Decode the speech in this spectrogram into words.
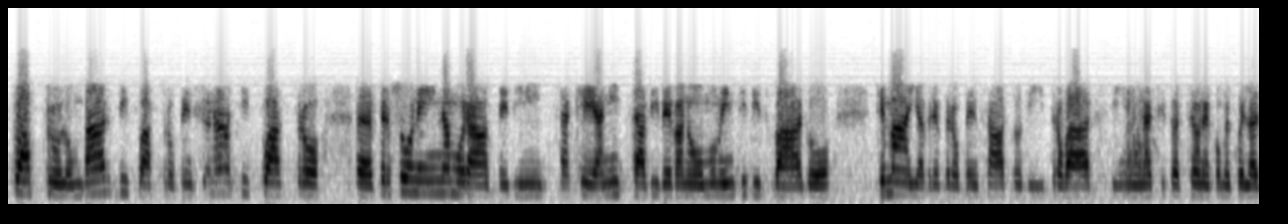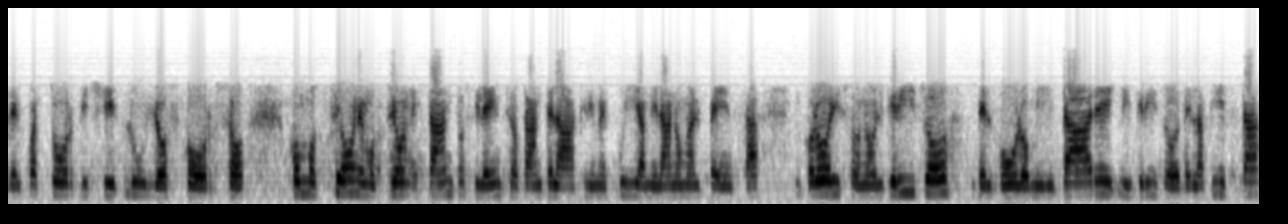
quattro lombardi, quattro pensionati, quattro eh, persone innamorate di Nizza che a Nizza vivevano momenti di svago che mai avrebbero pensato di trovarsi in una situazione come quella del 14 luglio scorso. Commozione, emozione, tanto silenzio, tante lacrime qui a Milano Malpensa. I colori sono il grigio del volo militare, il grigio della pista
